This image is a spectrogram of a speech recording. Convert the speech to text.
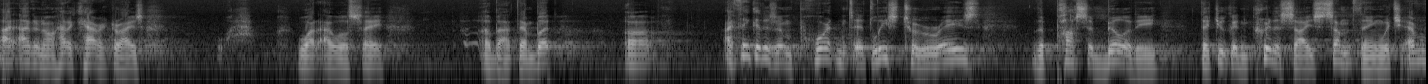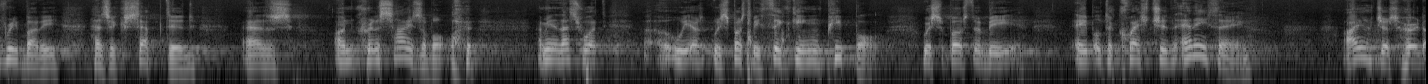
I, I, don't know how to characterize what I will say about them. But uh, I think it is important at least to raise the possibility that you can criticize something which everybody has accepted as uncriticizable. I mean, that's what uh, we are, we're supposed to be thinking people. We're supposed to be able to question anything. I just heard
